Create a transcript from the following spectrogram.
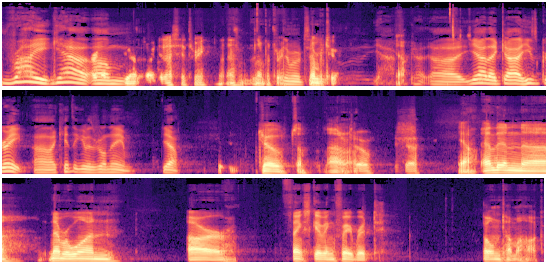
Right? Yeah. Um. Yeah, sorry, did I say three? Uh, number three. Number two. Number two. Uh, yeah, that guy. He's great. Uh, I can't think of his real name. Yeah. Joe. Some I don't know. Joe. Yeah. Yeah, and then uh, number one, our Thanksgiving favorite, Bone Tomahawk.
